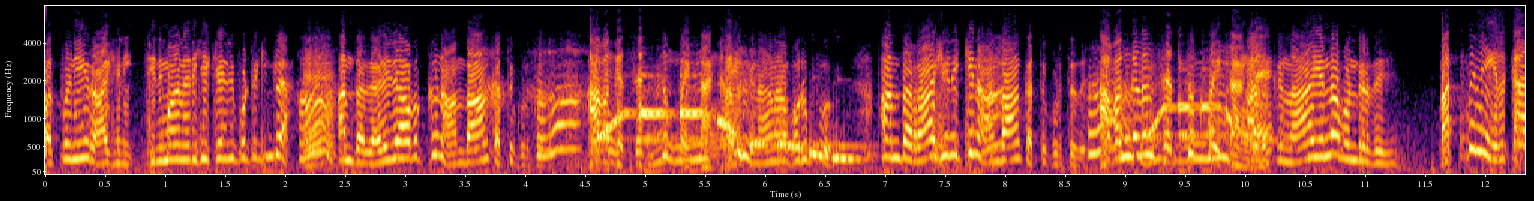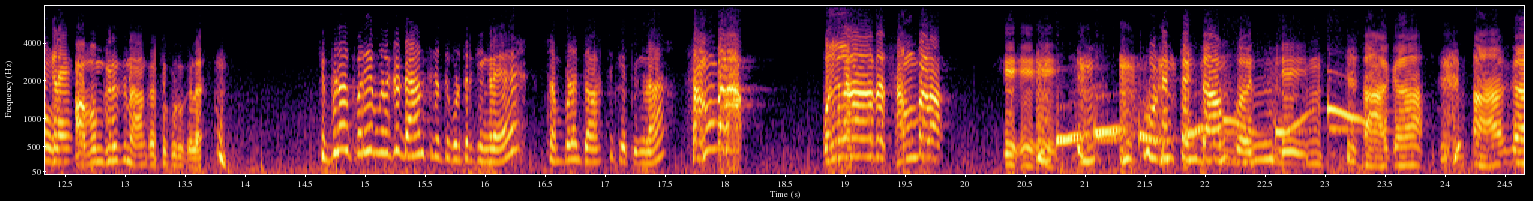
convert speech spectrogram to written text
பத்மினி ராகினி. சினிமா நடிகை கேள்விப்பட்டிருக்கீங்களா. அந்த லலிதாவுக்கு நான் தான் கத்து கொடுத்தது. அவங்க செத்து போயிட்டாங்க. அதுக்கு நானா பொறுப்பு? அந்த ராகினிக்கு நான் தான் கத்து கொடுத்தது. அவங்களும் செத்து போயிட்டாங்க. அதுக்கு நான் என்ன பண்றது? பத்மினி இருக்காங்களே. அவங்களுக்கு நான் கத்து கொடுக்கல. இவ்வளவு பெரியவங்களுக்கு டான்ஸ் கத்து கொடுத்துருக்கீங்களே? சம்பளம் ஜாஸ்தி கேப்பீங்களா? சம்பளம்! பொல்லாத சம்பளம். குடிச்சுட்டான் போச்சு. ஆகா ஆகா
